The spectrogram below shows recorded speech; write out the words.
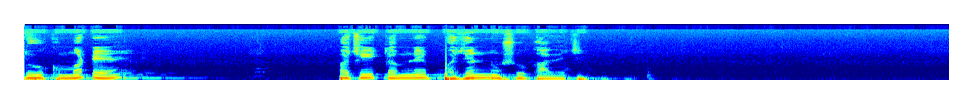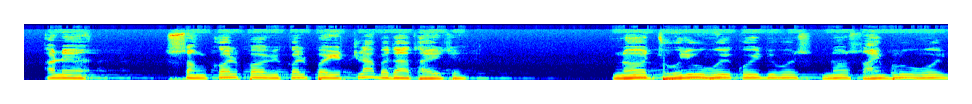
દુઃખ મટે, પછી તમને ભજનનું સુખ આવે છે. અને સંકલ્પ વિકલ્પ એટલા બધા થાય છે. ન જોયું હોય કોઈ દિવસ, ન સાંભળ્યું હોય,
